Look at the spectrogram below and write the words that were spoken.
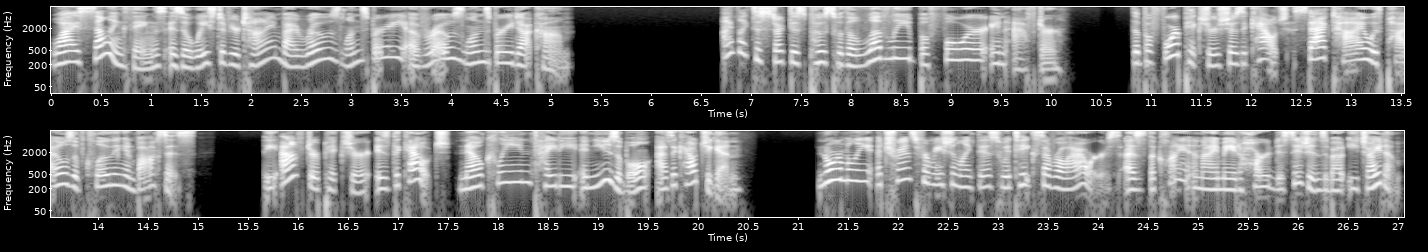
Why Selling Things is a Waste of Your Time by Rose Lounsbury of roselounsbury.com. I'd like to start this post with a lovely before and after. The before picture shows a couch stacked high with piles of clothing and boxes. The after picture is the couch, now clean, tidy, and usable as a couch again. Normally, a transformation like this would take several hours as the client and I made hard decisions about each item.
